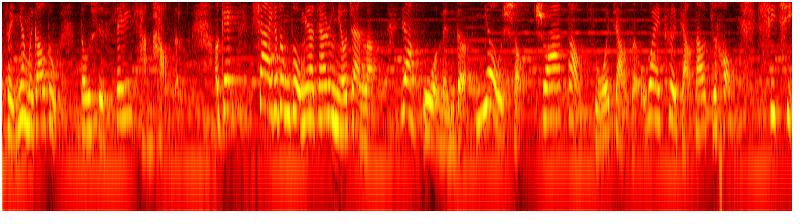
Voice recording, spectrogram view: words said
怎样的高度都是非常好的。OK，下一个动作我们要加入扭转了，让我们的右手抓到左脚的外侧脚刀之后，吸气，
